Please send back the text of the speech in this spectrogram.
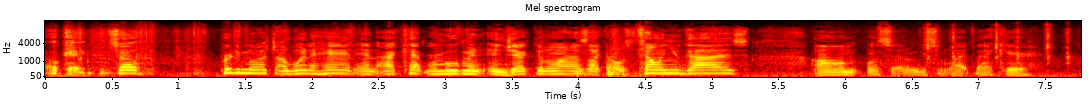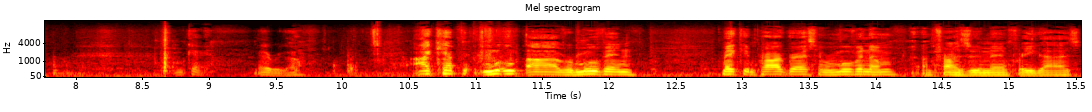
Okay, so pretty much I went ahead and I kept removing injector lines like I was telling you guys. Um, one second, let me get some light back here. Okay, there we go. I kept uh, removing, making progress and removing them. I'm trying to zoom in for you guys.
